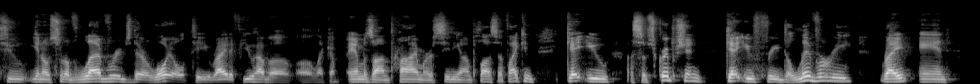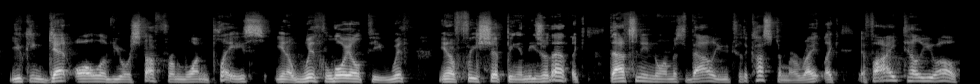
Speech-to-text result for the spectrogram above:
to, you know, sort of leverage their loyalty, right? If you have a, a like a Amazon Prime or a CDON Plus, if I can get you a subscription, get you free delivery, right? And you can get all of your stuff from one place, you know, with loyalty, with you know, free shipping and these or that. Like that's an enormous value to the customer, right? Like if I tell you, oh,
